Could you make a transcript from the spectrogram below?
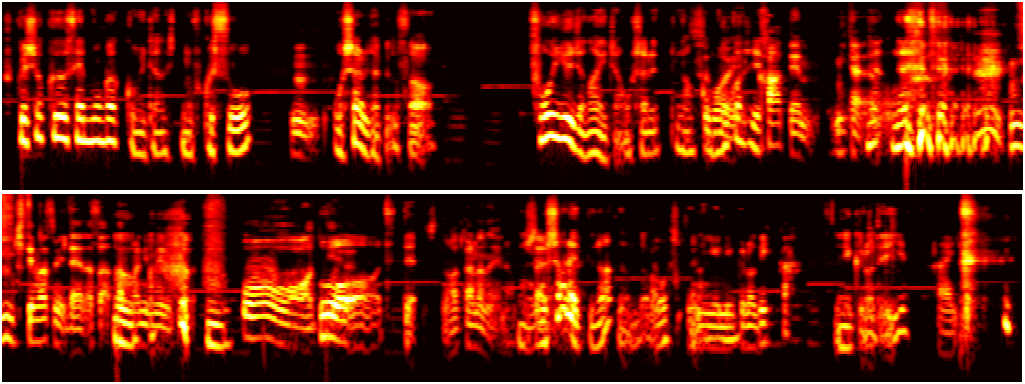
服飾専門学校みたいな人の服装？うん、おしゃれだけどさ、そういうじゃないじゃん、おしゃれって。なんすごか難しい。い。カーテンみたいなねの、を、ね、着てますみたいなさ、うんたまに見るけど、うん。おーっておーっつって。っとわからないな。うんおしゃれって何なんだろう普通にユニクロでいっか。ユニクロでいいよ。はい。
